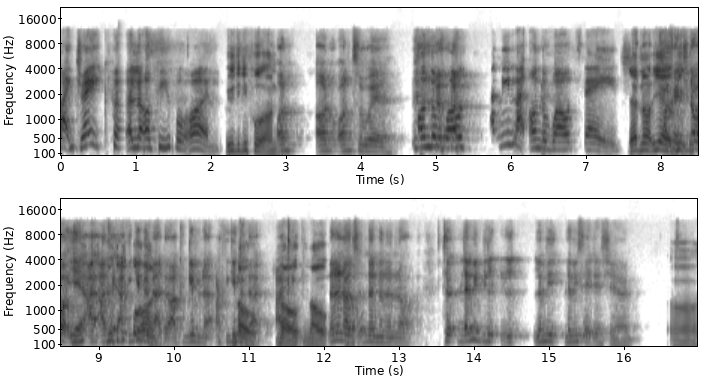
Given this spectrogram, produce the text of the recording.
Like Drake put a lot of people on Who did he put on? On on onto where? on the world. I mean, like on the world stage. Yeah, no, yeah. okay, who- do you know what? who- Yeah, I, I, who can, did I can give him on? that though. I can give him that. I can give No, him that. I no, can- no, no, no, no, no, no, no, no. To, let me be, let me let me say this. Yeah, Uh,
